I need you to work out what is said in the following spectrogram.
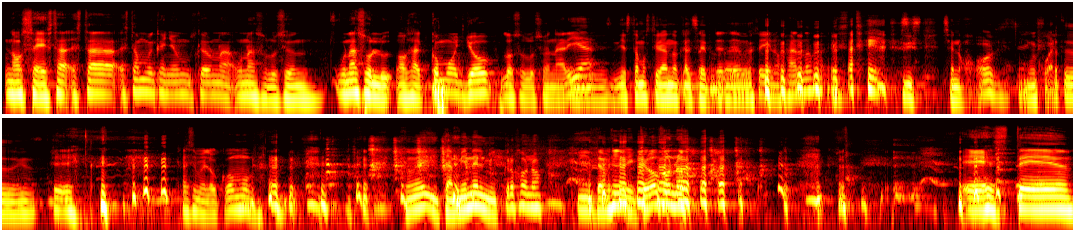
no sé, está, está, está muy cañón buscar una, una solución. Una solu o sea, cómo yo lo solucionaría. Ya estamos tirando calceto. Ya- ya- me estoy enojando. este, Sí, Se enojó, muy fuerte. casi me lo como. Y también el micrófono. Y también el micrófono. este.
